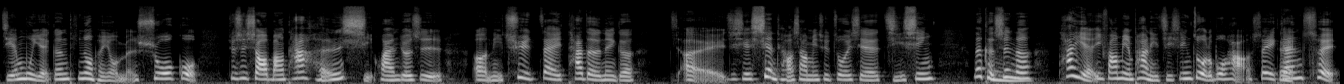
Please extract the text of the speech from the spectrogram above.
节目也跟听众朋友们说过，就是肖邦他很喜欢，就是呃你去在他的那个呃这些线条上面去做一些即兴。那可是呢，他也一方面怕你吉星做的不好，所以干脆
